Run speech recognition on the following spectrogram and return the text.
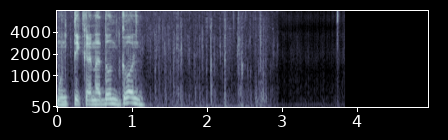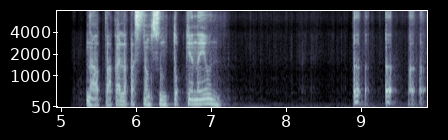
Muntik ka na doon, Gon. Napakalakas ng suntok niya na yun. Ah, ah, ah.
